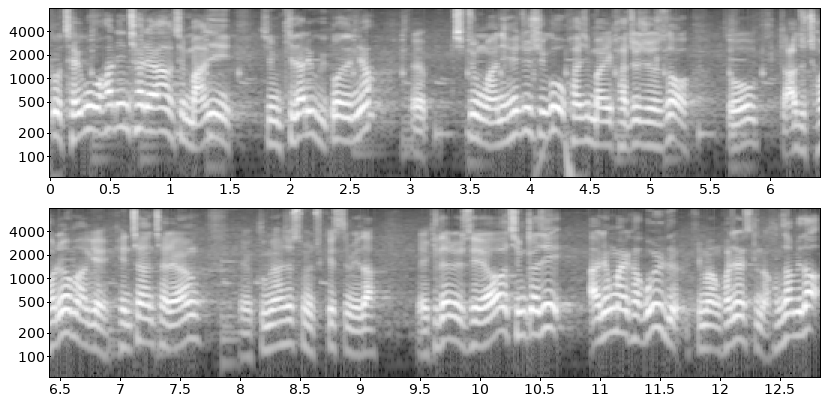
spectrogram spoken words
또 재고 할인 차량 지금 많이 지금 기다리고 있거든요. 예, 집중 많이 해주시고 관심 많이 가져주셔서 또 아주 저렴하게 괜찮은 차량 예, 구매하셨으면 좋겠습니다. 예, 기다려주세요. 지금까지 안녕마이카 골드 김한 과장이었습니다. 감사합니다.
